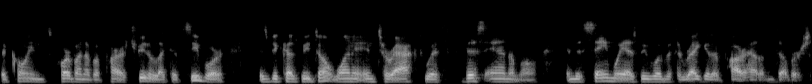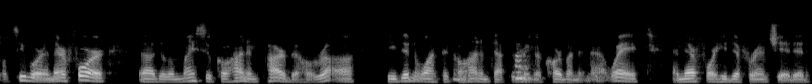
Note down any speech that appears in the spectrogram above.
the Kohen's korban of a par is treated like a tzibor, is because we don't want to interact with this animal in the same way as we would with a regular par helam davar shel tzibor, and therefore uh, the lemaisu kohanim par behora, he didn't want the kohanim to have to bring a korban in that way, and therefore he differentiated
